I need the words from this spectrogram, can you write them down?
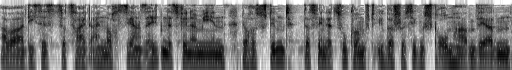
Aber dies ist zurzeit ein noch sehr seltenes Phänomen. Doch es stimmt, dass wir in der Zukunft überschüssigen Strom haben werden.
